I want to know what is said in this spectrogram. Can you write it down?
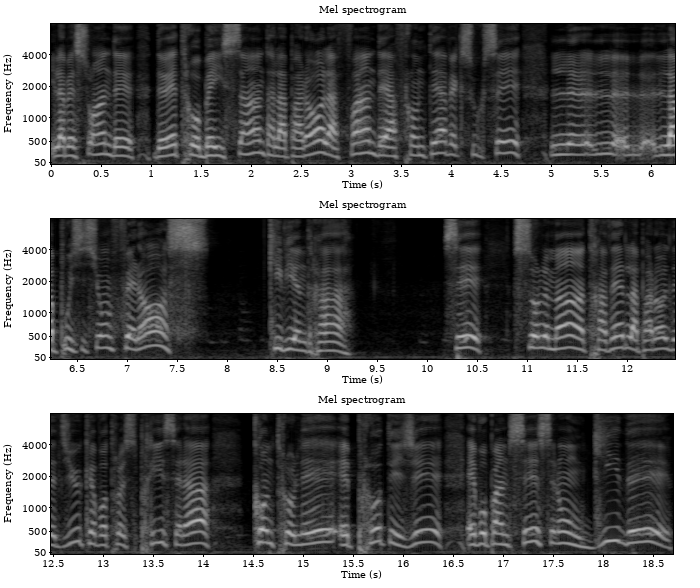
il avait besoin d'être obéissant à la parole afin d'affronter avec succès la position féroce qui viendra. C'est seulement à travers la parole de Dieu que votre esprit sera contrôlés et protégés, et vos pensées seront guidées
